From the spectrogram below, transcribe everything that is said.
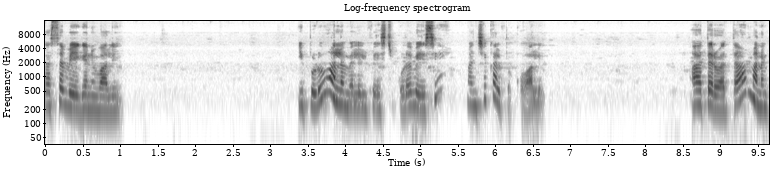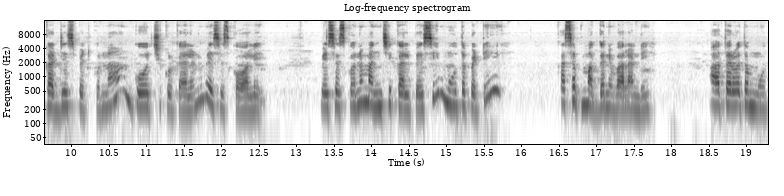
కాస్త వేగనివ్వాలి. ఇప్పుడు అల్లం వెల్లుల్లి పేస్ట్ కూడా వేసి మంచిగా కలుపుకోవాలి. ఆ తర్వాత మనం కట్ చేసి పెట్టుకున్న గోర్చిక్కుడుకాయలను వేసేసుకోవాలి. వేసేసుకొని మంచి కలిపేసి మూత పెట్టి కాసేపు మగ్గనివ్వాలండి. ఆ తర్వాత మూత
